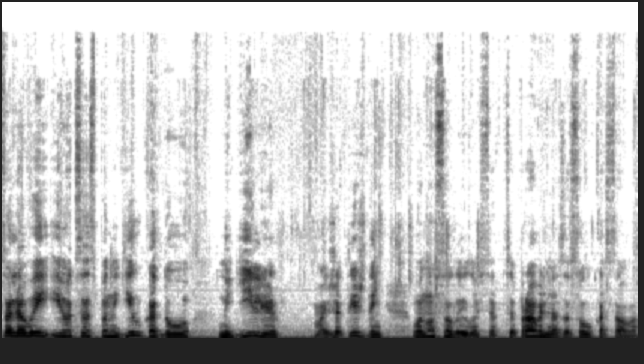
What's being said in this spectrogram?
сольовий, і оце з понеділка до неділі, майже тиждень, воно солилося. Це правильна засолка сала.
